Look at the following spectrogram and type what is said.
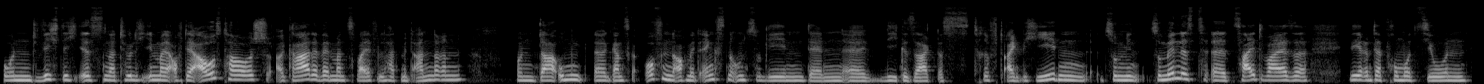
Und wichtig ist natürlich immer auch der Austausch, gerade wenn man Zweifel hat mit anderen und da um äh, ganz offen auch mit Ängsten umzugehen, denn äh, wie gesagt, das trifft eigentlich jeden, zum, zumindest äh, zeitweise während der Promotion.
